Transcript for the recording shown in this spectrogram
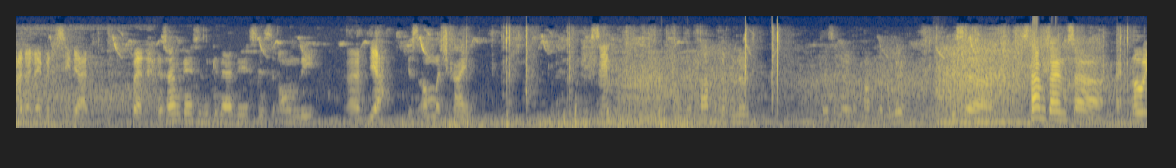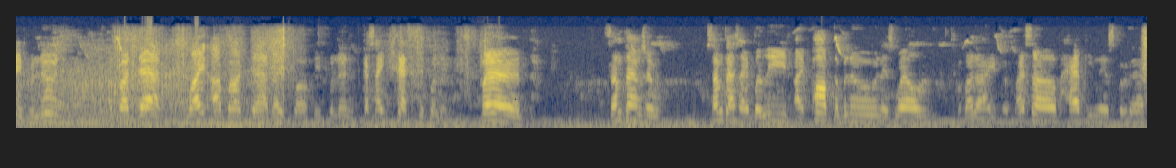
I don't even see that. But as I'm guys look at that this is only uh, yeah, it's on much kind. See? The pop the balloon. There's a pop the balloon. This uh sometimes uh I blow a balloon about that. Why about that I blow a balloon? Because I test the balloon. But sometimes I sometimes I believe I pop the balloon as well. But I myself happiness for that.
